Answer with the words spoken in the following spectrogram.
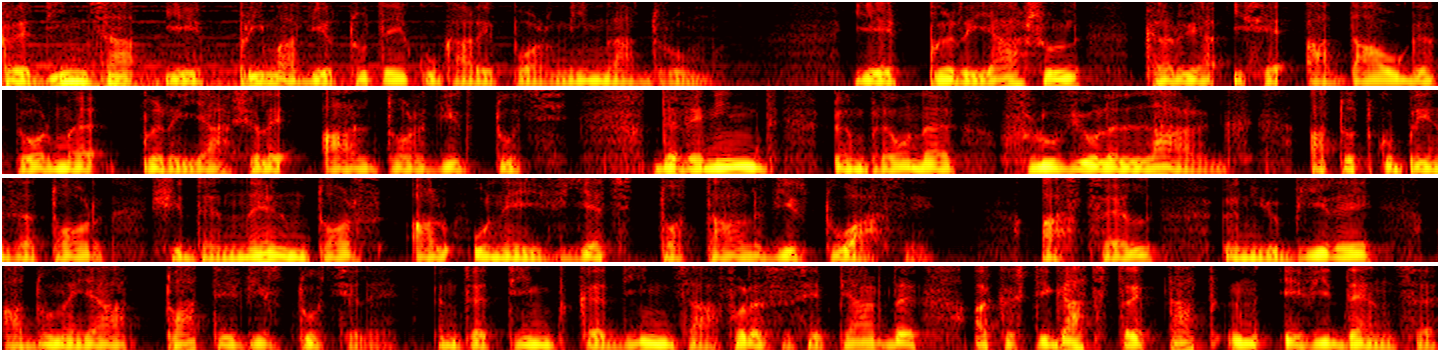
Credința e prima virtute cu care pornim la drum. E pârâiașul căruia îi se adaugă pe urmă pârâiașele altor virtuți, devenind împreună fluviul larg, atot cuprinzător și de neîntors al unei vieți total virtuoase. Astfel, în iubire, adună ea toate virtuțile, între timp, credința, fără să se piardă, a câștigat treptat în evidență,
